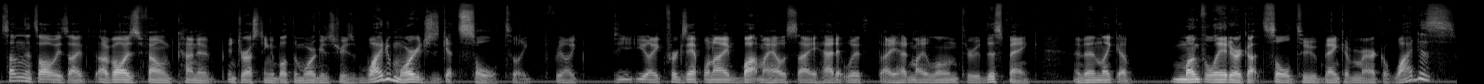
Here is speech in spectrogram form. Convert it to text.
Something that's always I've I've always found kind of interesting about the mortgage industry is why do mortgages get sold? To like for like you, like for example, when I bought my house, I had it with I had my loan through this bank, and then like a month later, it got sold to Bank of America. Why does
